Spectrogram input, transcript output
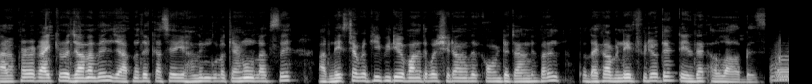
আর আপনারা ট্রাই করে জানাবেন যে আপনাদের কাছে এই হালিমগুলো কেমন লাগছে। আর নেক্সট আমরা কি ভিডিও বানাতে পারি সেটা আমাদের কমেন্টে জানাতে পারেন। তো দেখা হবে নেক্সট ভিডিওতে টিল দ্যাট আল্লাহ হাফেজ।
